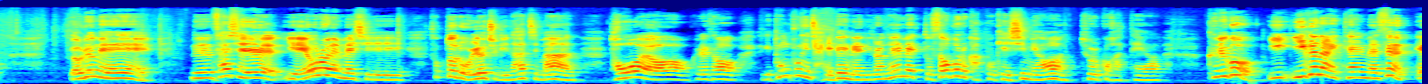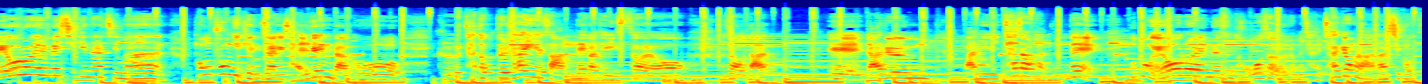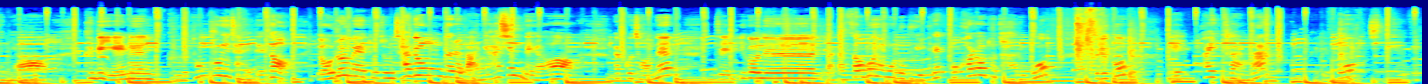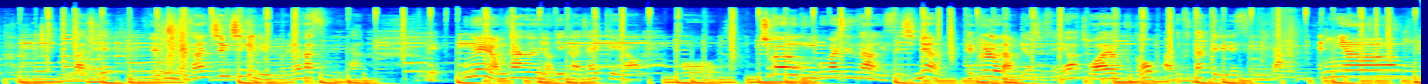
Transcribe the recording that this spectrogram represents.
여름에 는 사실 이 에어로 헬멧이 속도를 올려주긴 하지만 더워요. 그래서 통풍이 잘 되는 이런 헬멧도 서브로 갖고 계시면 좋을 것 같아요. 그리고 이 이그나이트 헬멧은 에어로 헬멧이긴 하지만 통풍이 굉장히 잘 된다고 그 자덕들 사이에서 안내가 돼 있어요. 그래서 나, 예, 나름 많이 찾아봤는데 보통 에어로 헬멧은 더워서 여름에 잘 착용을 안 하시거든요. 근데 얘는 그 통풍이 잘 돼서 여름에도 좀 착용들을 많이 하신대요. 그래서 저는 이제 이거는 약간 서버용으로 구입을 했고 컬러도 다르고 그리고 네, 화이트 하나 그리고 짙은색 하나 두 가지 내돈내산 싱싱이 리뷰를 해봤습니다. 네, 오늘 영상은 여기까지 할게요. 어, 추가로 궁금하신 사항 있으시면 댓글로 남겨주세요. 좋아요, 구독 많이 부탁드리겠습니다. 안녕!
